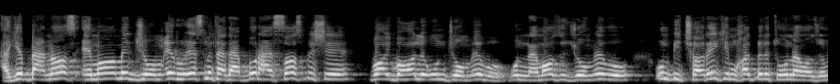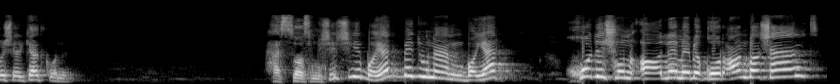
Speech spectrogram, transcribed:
اگه بناس امام جمعه رو اسم تدبر حساس بشه وای به حال اون جمعه و اون نماز جمعه و اون بیچاره که می‌خواد بره تو اون نماز جمعه شرکت کنه. حساس میشه چیه؟ باید بدونن باید خودشون عالم به قرآن باشند؟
